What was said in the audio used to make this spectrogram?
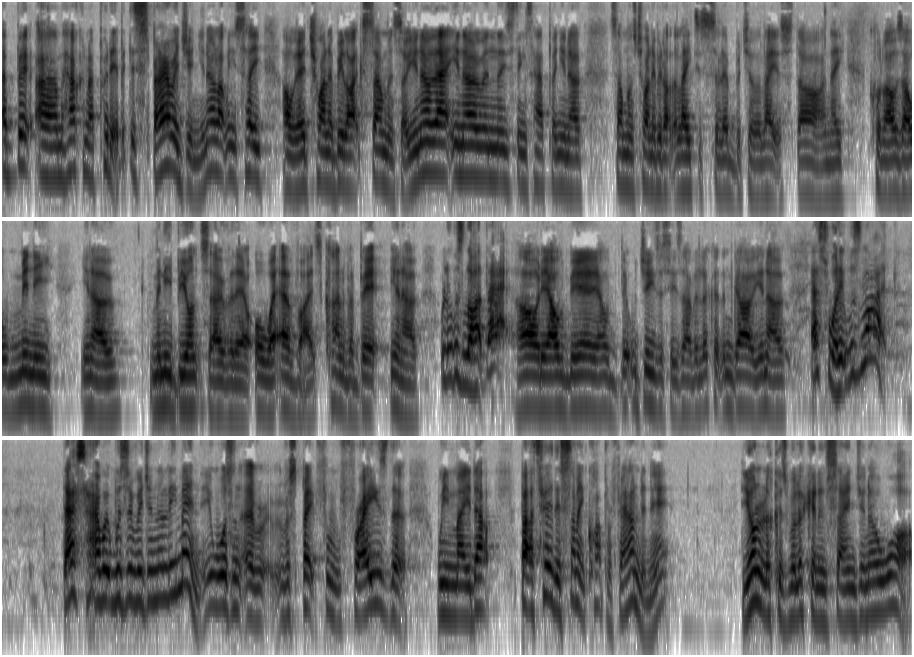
a bit um, how can I put it, a bit disparaging. You know, like when you say, oh, they're trying to be like so and so. You know that, you know, when these things happen, you know, someone's trying to be like the latest celebrity or the latest star, and they call those old mini, you know, mini Beyonce over there or whatever. It's kind of a bit, you know, well, it was like that. Oh, the old, yeah, the old little Jesus is over, look at them go, you know. That's what it was like. That's how it was originally meant. It wasn't a respectful phrase that we made up. But I tell you, there's something quite profound in it. The onlookers were looking and saying, you know what?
